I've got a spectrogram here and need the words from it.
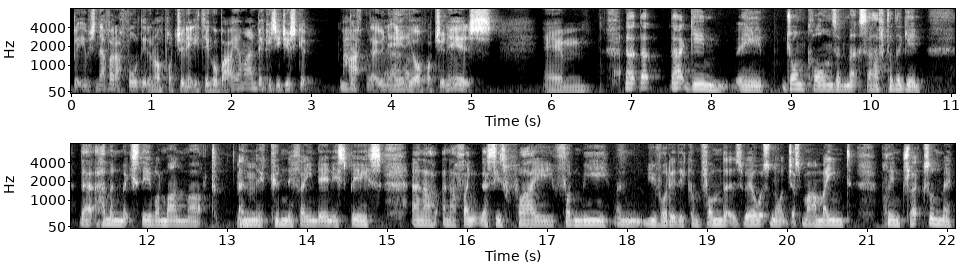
but he was never afforded an opportunity to go buy a man because he just got got- down at any uh-huh. opportunity. It's um, That that that game, uh, John Collins admits after the game that him and McStay were man marked. And they couldn't find any space, and I and I think this is why, for me, and you've already confirmed it as well. It's not just my mind playing tricks on me.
